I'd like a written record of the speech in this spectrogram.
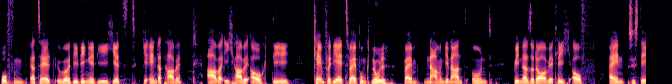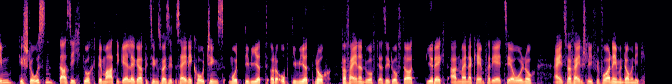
offen erzählt über die Dinge, die ich jetzt geändert habe aber ich habe auch die Kämpfer Diät 2.0 beim Namen genannt und bin also da wirklich auf ein System gestoßen, das ich durch den Marty Gallagher bzw. seine Coachings motiviert oder optimiert noch verfeinern durfte. Also ich durfte da direkt an meiner Kämpfer Diät sehr wohl noch ein, zwei Feinschliffe vornehmen, Dominik.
